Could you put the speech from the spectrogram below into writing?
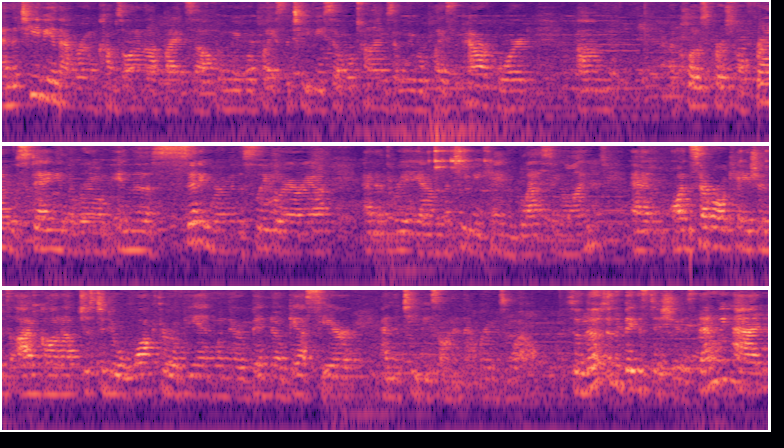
and the TV in that room comes on and off by itself, and we've replaced the TV several times, and we replaced the power cord. Um, a close personal friend was staying in the room, in the sitting room, in the sleeper area, and at 3 a.m. the TV came blasting on. And on several occasions, I've gone up just to do a walkthrough of the inn when there have been no guests here, and the TV's on in that room as well. So those are the biggest issues. Then we had,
